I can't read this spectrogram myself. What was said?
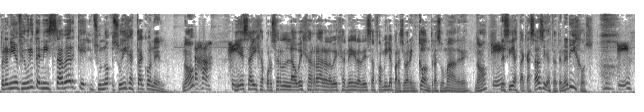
pero ni en figurita ni saber que su, no- su hija está con él, ¿no? Ajá. Sí. Y esa hija, por ser la oveja rara, la oveja negra de esa familia, para llevar en contra a su madre, ¿no? Sí. Decide hasta casarse y hasta tener hijos. Sí.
